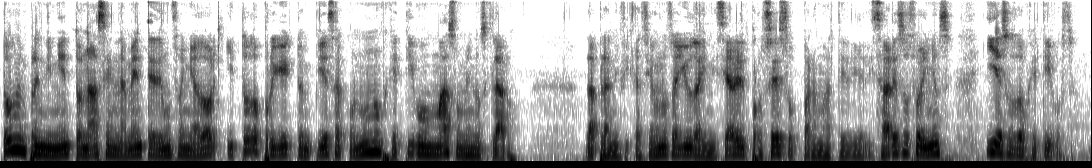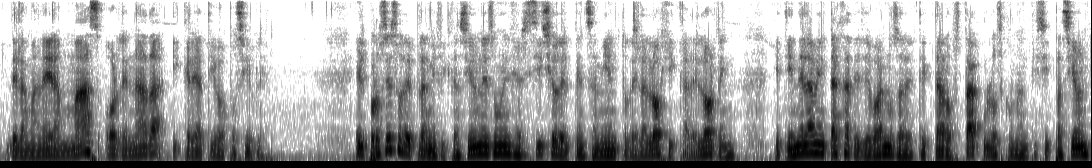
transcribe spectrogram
Todo emprendimiento nace en la mente de un soñador y todo proyecto empieza con un objetivo más o menos claro. La planificación nos ayuda a iniciar el proceso para materializar esos sueños y esos objetivos de la manera más ordenada y creativa posible. El proceso de planificación es un ejercicio del pensamiento, de la lógica, del orden, que tiene la ventaja de llevarnos a detectar obstáculos con anticipación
